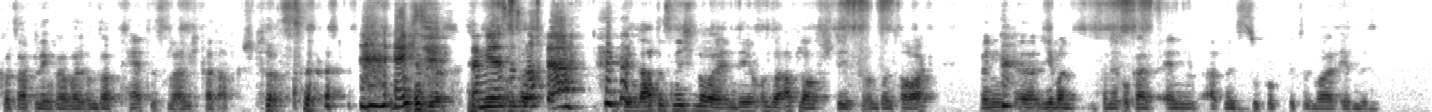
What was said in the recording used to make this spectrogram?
kurz abgelenkt war, weil unser Pad ist, glaube ich, gerade abgestürzt. Echt? Wir, Bei mir ist unser, es noch da. den lad es nicht neu, in dem unser Ablauf steht für unseren Talk. Wenn äh, jemand von den OKFN-Admins zuguckt, bitte mal eben den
